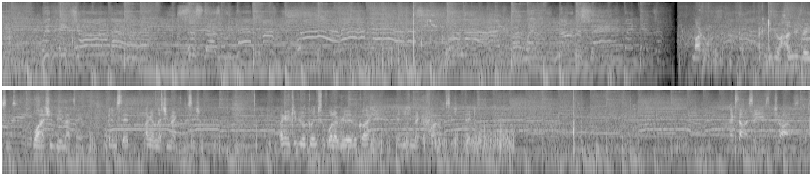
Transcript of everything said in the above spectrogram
Michael, I could give you a hundred reasons why I should be in that team, but instead, I'm going to let you make the decision. I'm going to give you a glimpse of what I really look like, and you can make the final decision. Thank you. Next time I see you is at trials.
